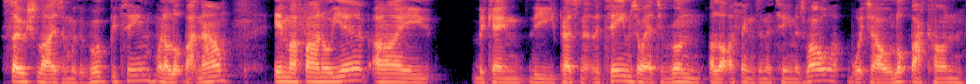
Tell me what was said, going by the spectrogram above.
socializing with the rugby team. When I look back now, in my final year, I became the president of the team, so I had to run a lot of things in the team as well, which I will look back on.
